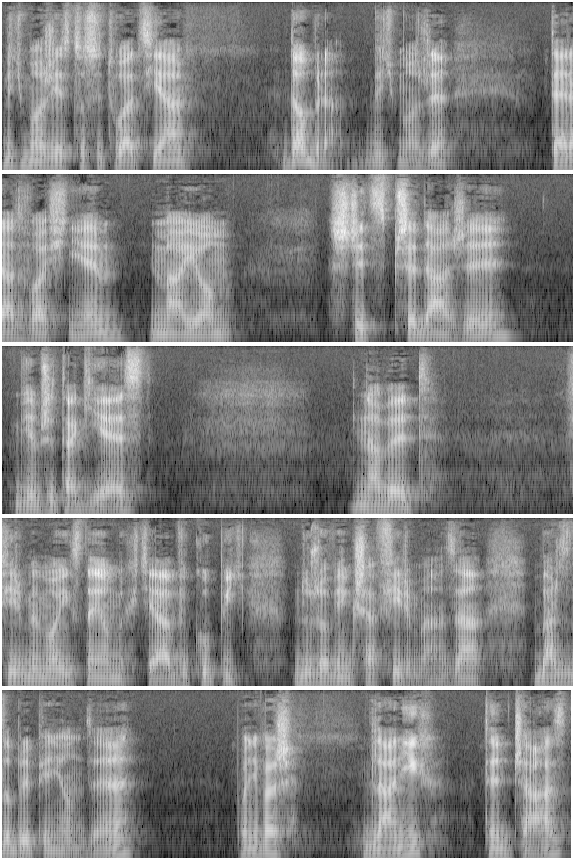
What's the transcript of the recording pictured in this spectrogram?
być może jest to sytuacja dobra. Być może teraz właśnie mają szczyt sprzedaży. Wiem, że tak jest. Nawet firmę moich znajomych chciała wykupić dużo większa firma za bardzo dobre pieniądze, ponieważ dla nich ten czas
